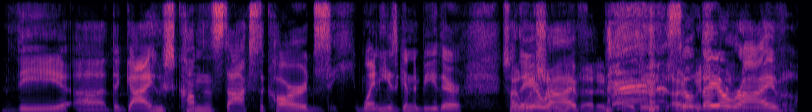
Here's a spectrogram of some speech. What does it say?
the uh the guy who comes and stocks the cards he- when he's going to be there. So I they arrive I knew that info, So they I knew that arrive-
